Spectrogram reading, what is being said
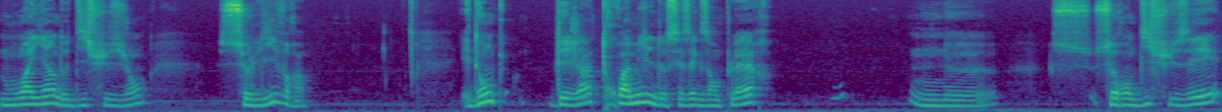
moyens de diffusion ce livre. Et donc, déjà 3000 de ces exemplaires seront diffusés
